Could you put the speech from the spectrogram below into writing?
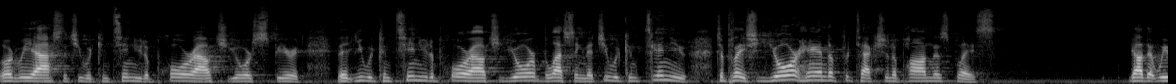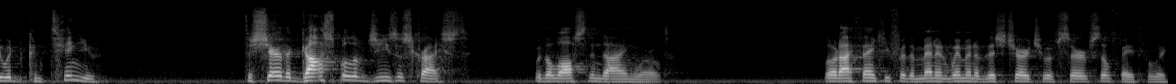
Lord, we ask that you would continue to pour out your spirit, that you would continue to pour out your blessing, that you would continue to place your hand of protection upon this place. God, that we would continue to share the gospel of Jesus Christ with a lost and dying world. Lord, I thank you for the men and women of this church who have served so faithfully.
